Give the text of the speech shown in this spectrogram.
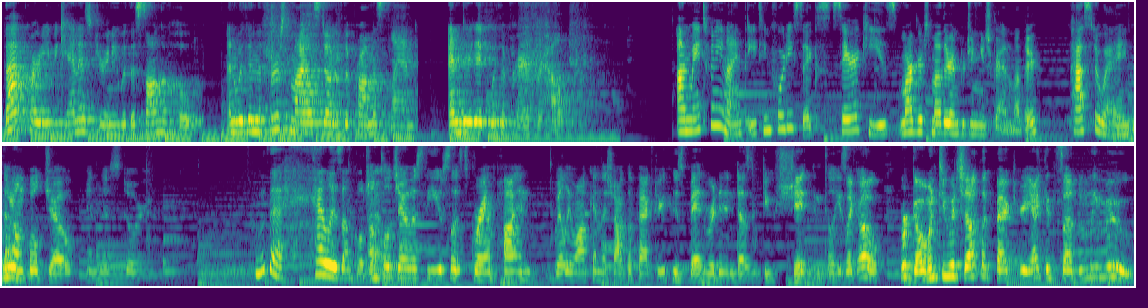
That party began its journey with a song of hope, and within the first milestone of the promised land, ended it with a prayer for help. On May 29, 1846, Sarah Keyes, Margaret's mother and Virginia's grandmother, passed away. The near- Uncle Joe in this story. Who the hell is Uncle Joe? Uncle Joe is the useless grandpa in Willy Wonka and the Chocolate Factory who's bedridden and doesn't do shit until he's like, oh, we're going to a chocolate factory. I can suddenly move.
